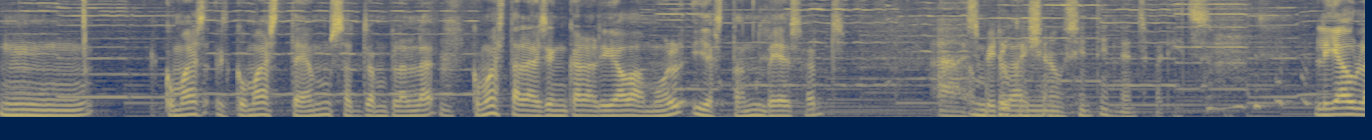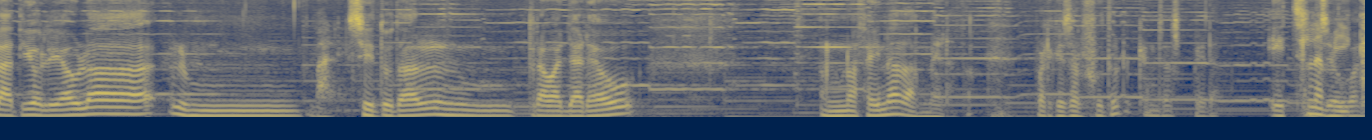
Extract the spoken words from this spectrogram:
mm, com, es, com estem, saps? En plan, la, com està la gent que la liava molt i estan bé, saps? Ah, En espero plan- que això no ho sentin nens petits. Lieu-la, tio, lieu-la... Mm, Vale. Sí, total, mm, treballareu en una feina de merda, perquè és el futur que ens espera. Ets l'amic.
